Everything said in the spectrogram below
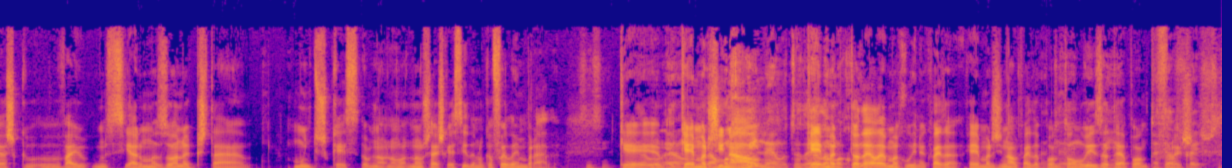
acho que vai iniciar uma zona que está muito esquecida, não, não, não está esquecida, nunca foi lembrada. sim, sim. que é, é, um, que é, é marginal, ruína, é toda, que é, ela é toda ela é uma ruína, que, vai da, que é marginal, que vai da Ponte Dom Luís até a Ponte do Freixo. Freixo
